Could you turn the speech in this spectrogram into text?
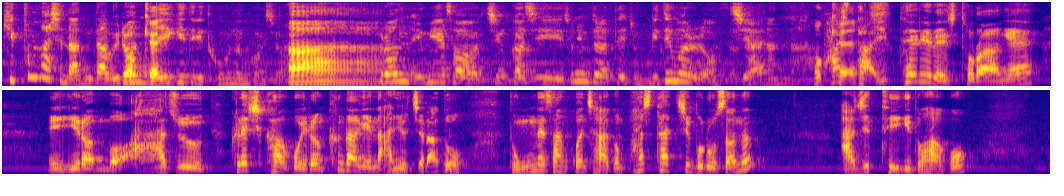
깊은 맛이 난다 뭐 이런 오케이. 얘기들이 도는 거죠. 아. 그런 의미에서 지금까지 손님들한테 좀 믿음을 얻지 않았나. 오케이. 파스타 이태리 레스토랑에 이- 이런 뭐 아주 클래식하고 이런 큰 가게는 아닐지라도 동네 상권 작은 파스타 집으로서는 아지트이기도 하고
